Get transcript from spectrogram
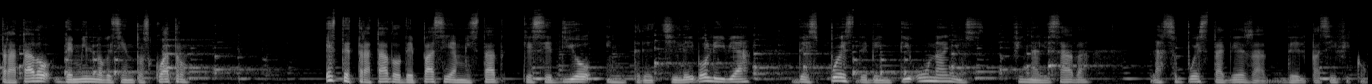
Tratado de 1904 este tratado de paz y amistad que se dio entre Chile y Bolivia después de 21 años finalizada la supuesta guerra del Pacífico.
